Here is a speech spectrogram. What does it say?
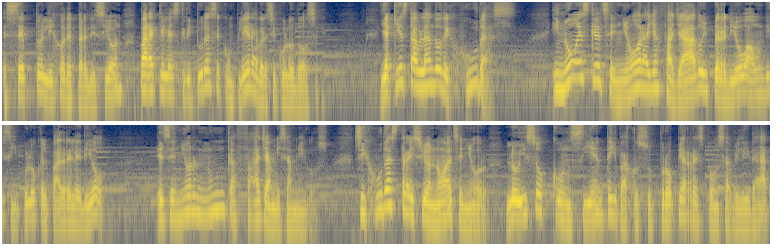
excepto el hijo de perdición, para que la escritura se cumpliera, versículo 12. Y aquí está hablando de Judas. Y no es que el Señor haya fallado y perdió a un discípulo que el Padre le dio. El Señor nunca falla, mis amigos. Si Judas traicionó al Señor, lo hizo consciente y bajo su propia responsabilidad.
